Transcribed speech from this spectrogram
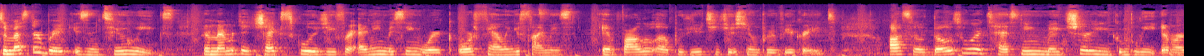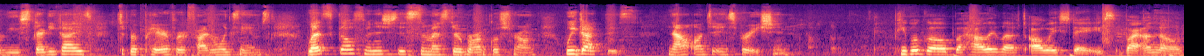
Semester break is in two weeks. Remember to check Schoology for any missing work or failing assignments and follow up with your teachers to improve your grades. Also, those who are testing, make sure you complete and review study guides to prepare for final exams. Let's go finish this semester Bronco strong. We got this. Now on to inspiration. People go, but how they left always stays. By Unknown.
